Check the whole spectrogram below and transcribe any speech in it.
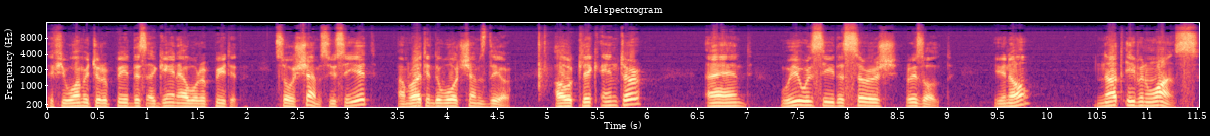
If you want me to repeat this again, I will repeat it. So Shams, you see it? I'm writing the word Shams there. I will click enter and we will see the search result. You know? Not even once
